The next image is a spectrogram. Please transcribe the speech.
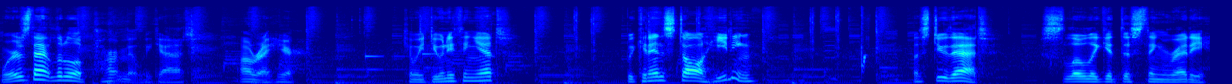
Where's that little apartment we got? Oh, right here. Can we do anything yet? We can install heating. Let's do that. Slowly get this thing ready.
